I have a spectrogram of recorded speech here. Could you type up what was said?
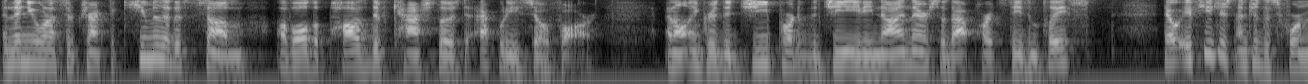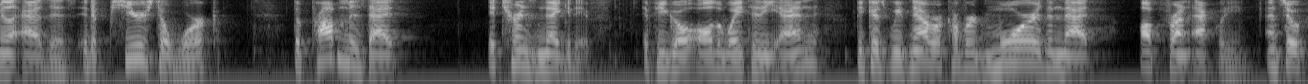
And then you want to subtract the cumulative sum of all the positive cash flows to equity so far. And I'll anchor the G part of the G89 there so that part stays in place. Now, if you just enter this formula as is, it appears to work. The problem is that it turns negative if you go all the way to the end because we've now recovered more than that upfront equity. And so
